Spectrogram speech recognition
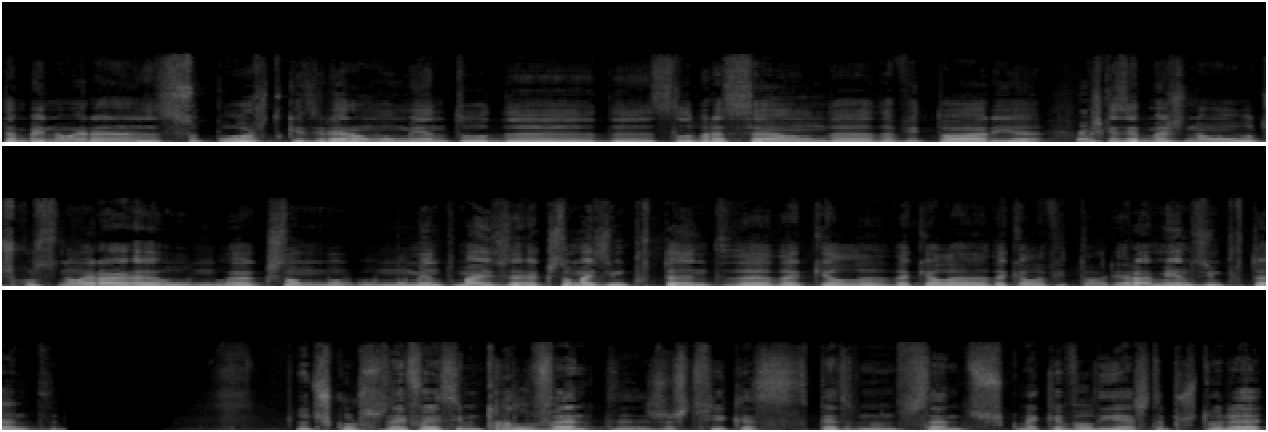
também não era suposto, quer dizer, era um momento de, de celebração da, da vitória. Mas quer dizer, mas não, o discurso não era a, o- a questão, o momento mais, a questão mais importante da, daquele, daquela, daquela vitória. Era a menos importante. O discurso nem foi assim muito relevante, justifica-se Pedro Nuno Santos. Como é que avalia esta postura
